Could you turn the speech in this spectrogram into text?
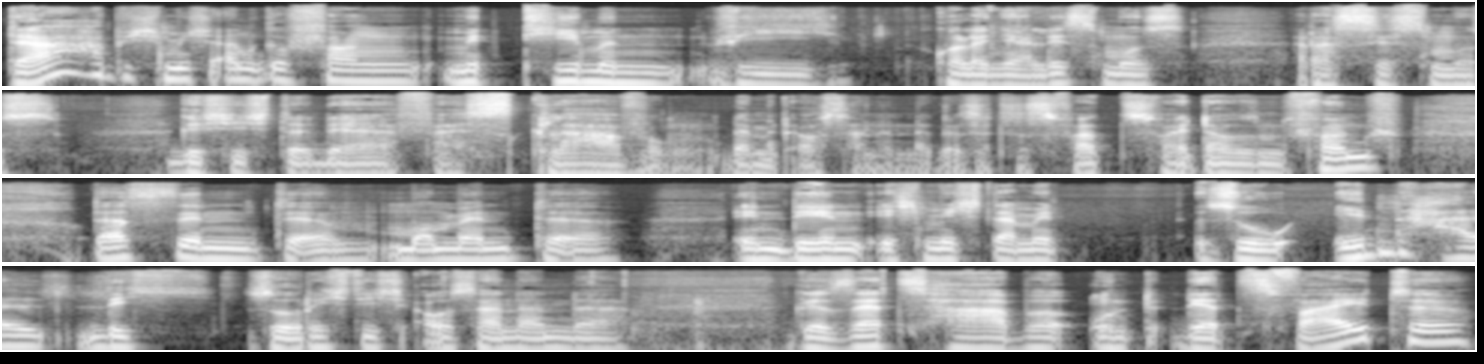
da habe ich mich angefangen mit Themen wie Kolonialismus, Rassismus, Geschichte der Versklavung damit auseinandergesetzt. Das war 2005. Das sind äh, Momente, in denen ich mich damit so inhaltlich so richtig auseinandergesetzt habe. Und der zweite,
